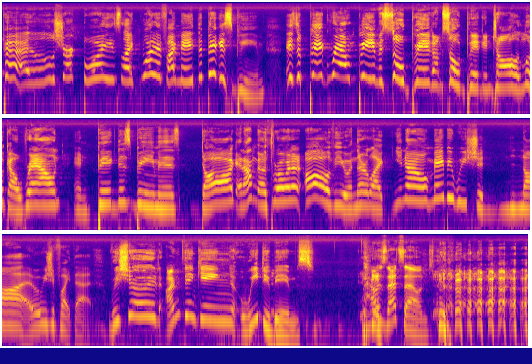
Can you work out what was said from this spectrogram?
pa- little shark boy is like, what if I made the biggest beam? It's a big round beam. It's so big. I'm so big and tall. And look how round and big this beam is, dog. And I'm going to throw it at all of you. And they're like, you know, maybe we should not, we should fight that. We should. I'm thinking we do beams. How does that sound?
